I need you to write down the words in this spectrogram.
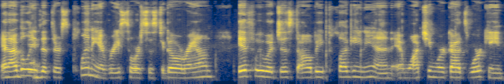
And I believe that there's plenty of resources to go around if we would just all be plugging in and watching where God's working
